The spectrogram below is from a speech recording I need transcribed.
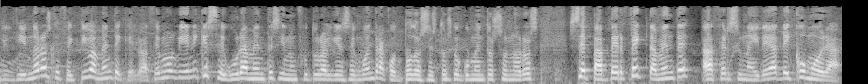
diciéndonos que efectivamente que lo hacemos bien y que seguramente si en un futuro alguien se encuentra con todos estos documentos sonoros, sepa perfectamente hacerse una idea de cómo era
